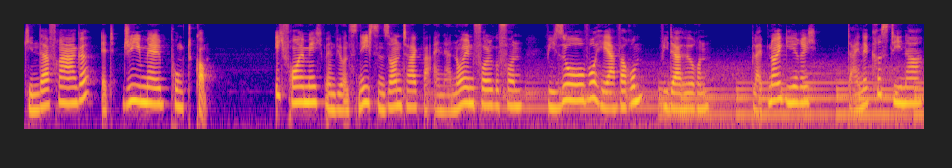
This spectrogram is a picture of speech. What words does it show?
kinderfrage@gmail.com. Ich freue mich, wenn wir uns nächsten Sonntag bei einer neuen Folge von Wieso, woher, warum wiederhören. Bleib neugierig Deine Christina.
